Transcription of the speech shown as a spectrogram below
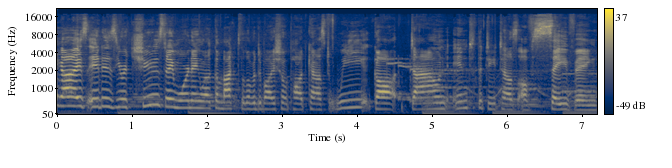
Hey guys, it is your Tuesday morning. Welcome back to the Lovin Dubai Show podcast. We got down into the details of saving,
